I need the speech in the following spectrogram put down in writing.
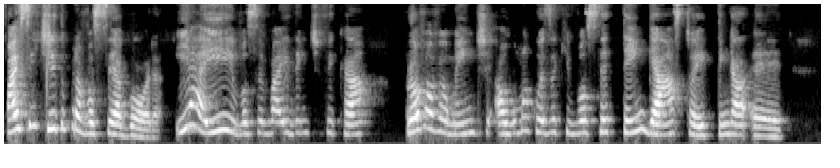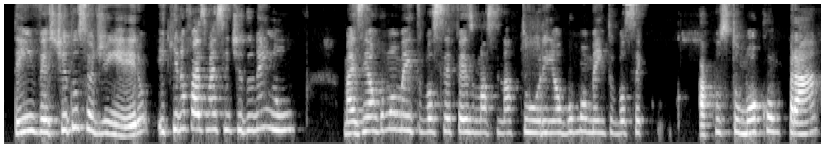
faz sentido para você agora. E aí você vai identificar provavelmente alguma coisa que você tem gasto aí, tem, é, tem investido o seu dinheiro e que não faz mais sentido nenhum. Mas em algum momento você fez uma assinatura, em algum momento você acostumou comprar,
